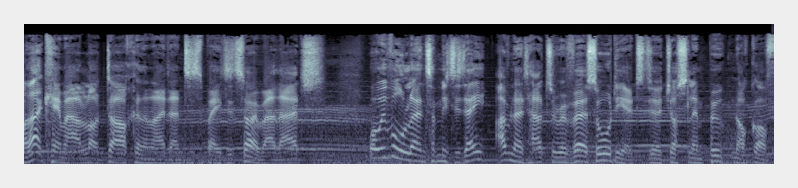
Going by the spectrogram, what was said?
Well, that came out a lot darker than I'd anticipated. Sorry about that. Well, we've all learned something today. I've learned how to reverse audio to do a Jocelyn Pook knockoff.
